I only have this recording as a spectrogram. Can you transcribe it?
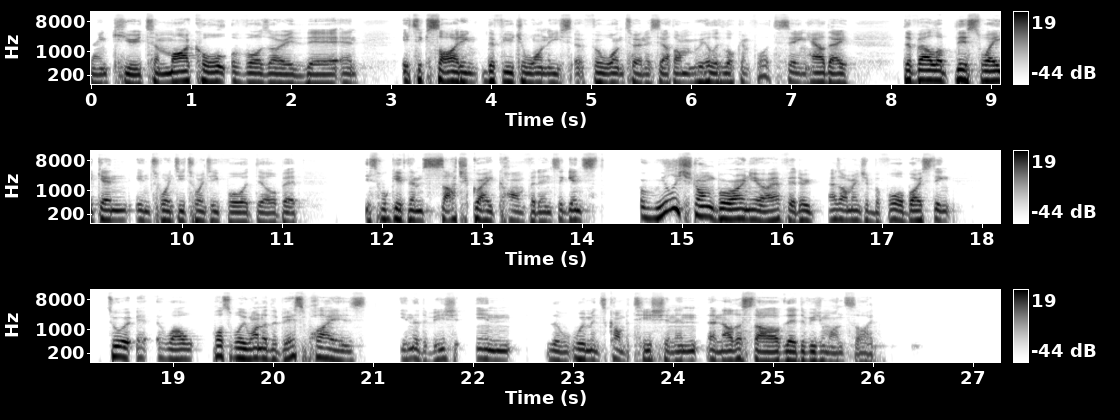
Thank you to Michael Vozzo there. And it's exciting, the future Wanties for Wantirna South. I'm really looking forward to seeing how they develop this weekend in 2024, But This will give them such great confidence against a really strong Boronia effort, who, as I mentioned before, boasting – to well possibly one of the best players in the division in the women's competition and another star of their Division One side.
